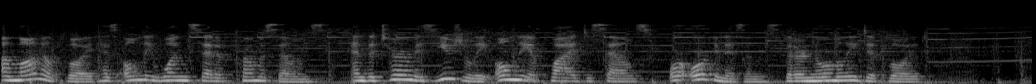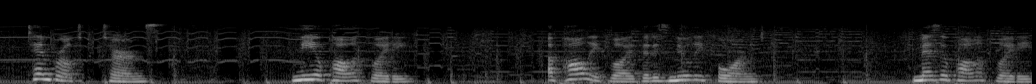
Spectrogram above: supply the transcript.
A monoploid has only one set of chromosomes, and the term is usually only applied to cells or organisms that are normally diploid. Temporal terms. Neopolyploidy. A polyploid that is newly formed. Mesopolyploidy.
